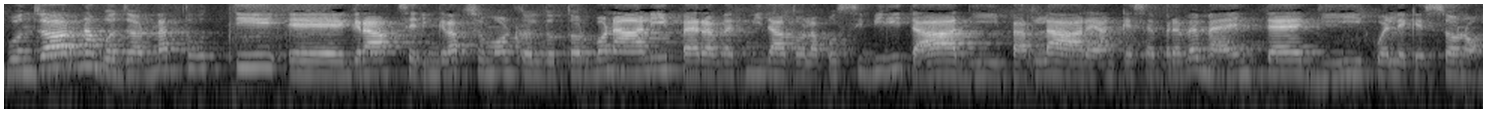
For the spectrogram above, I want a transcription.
Buongiorno, buongiorno a tutti e grazie, ringrazio molto il dottor Bonali per avermi dato la possibilità di parlare, anche se brevemente, di quelle che sono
